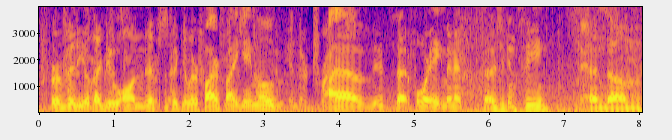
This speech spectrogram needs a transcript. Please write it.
for videos I do on this particular firefight game mode, I have it set for 8 minutes, as you can see, and um,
